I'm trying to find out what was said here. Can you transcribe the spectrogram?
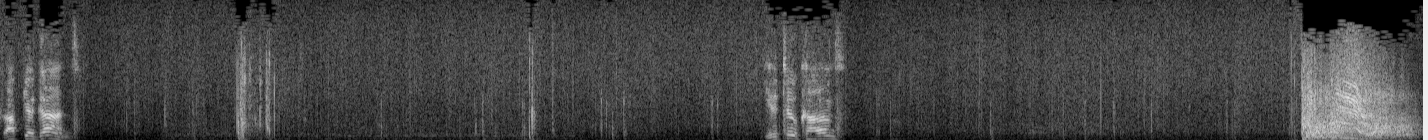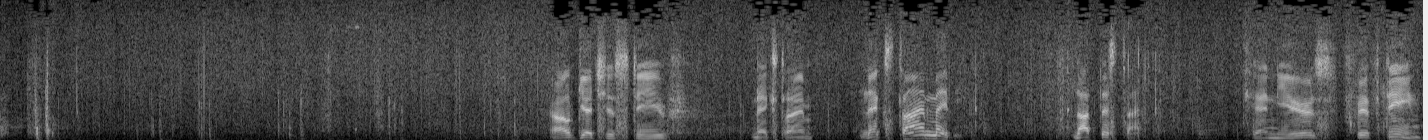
Drop your guns. You too, Collins. I'll get you, Steve. Next time. Next time, maybe. Not this time. Ten years, fifteen.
